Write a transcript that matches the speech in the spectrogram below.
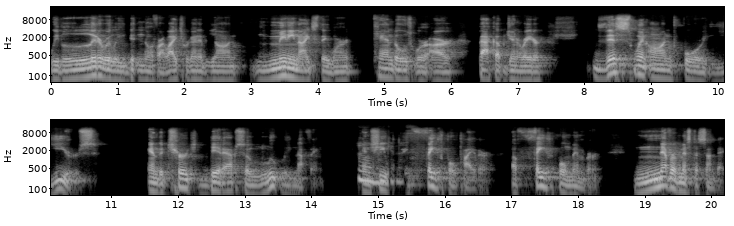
We literally didn't know if our lights were going to be on. Many nights they weren't. Candles were our backup generator. This went on for years, and the church did absolutely nothing. Oh and she goodness. was a faithful tither, a faithful member, never missed a Sunday.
